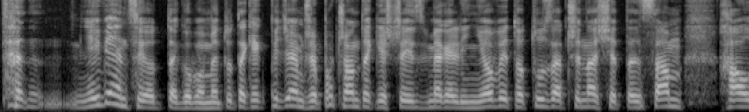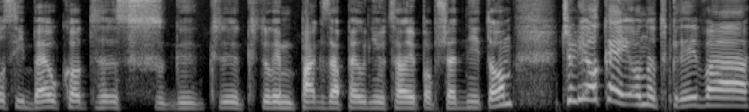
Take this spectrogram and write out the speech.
ten, mniej więcej od tego momentu, tak jak powiedziałem, że początek jeszcze jest w miarę liniowy, to tu zaczyna się ten sam chaos i bełkot, z którym Pak zapełnił cały poprzedni tom. Czyli okej, okay, on odkrywa,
